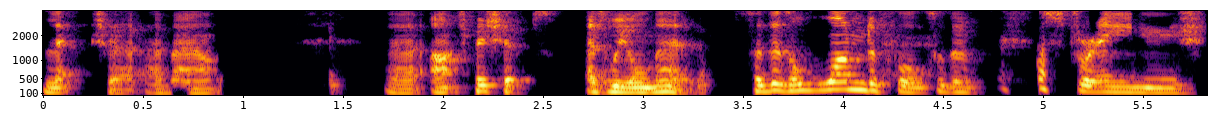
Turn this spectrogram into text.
lecture about uh, archbishops, as we all know. So there's a wonderful sort of strange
